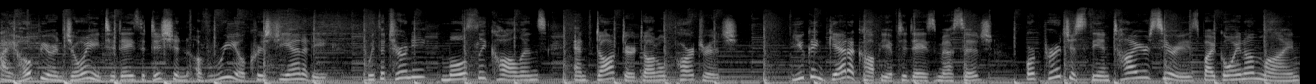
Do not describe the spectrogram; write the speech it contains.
I hope you're enjoying today's edition of Real Christianity with attorney Mosley Collins and Dr. Donald Partridge. You can get a copy of today's message or purchase the entire series by going online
